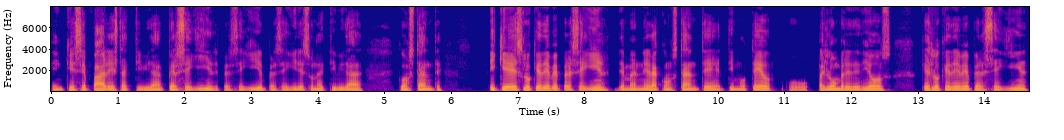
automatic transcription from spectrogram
en que se pare esta actividad. Perseguir, perseguir, perseguir es una actividad constante. ¿Y qué es lo que debe perseguir de manera constante Timoteo o el hombre de Dios? ¿Qué es lo que debe perseguir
